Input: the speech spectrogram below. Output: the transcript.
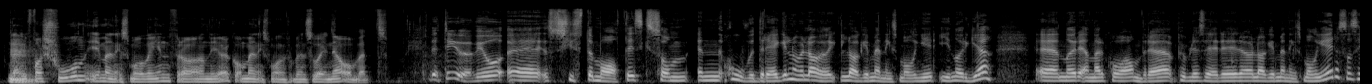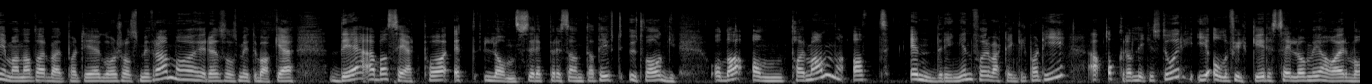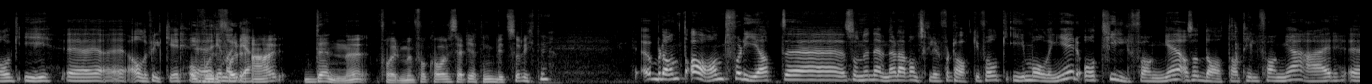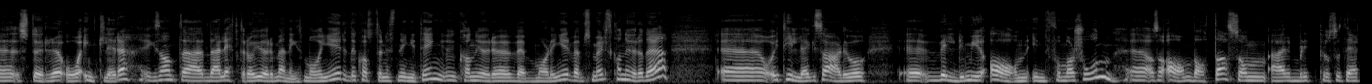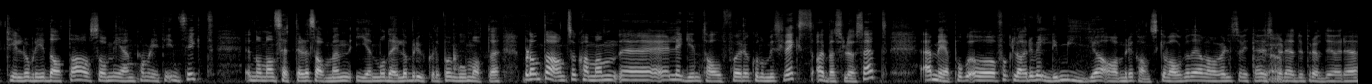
Det er mm. informasjon i meningsmålingen fra New York og meningsmålingen fra Pennsylvania omvendt. Dette gjør vi jo eh, systematisk som en hovedregel når vi lager meningsmålinger i Norge. Eh, når NRK og andre publiserer og lager meningsmålinger, så sier man at Arbeiderpartiet går så og så mye fram og Høyre så og så mye tilbake. Det er basert på et landsrepresentativt utvalg. Og da antar man at endringen for hvert enkelt parti er akkurat like stor i alle fylker, selv om vi har valg i eh, alle fylker i eh, i hvorfor er denne formen for kvalifisert gjetning blitt så viktig? Blant annet fordi at eh, som du nevner, det er vanskeligere å få tak i folk i målinger. Og tilfanget, altså datatilfanget er eh, større og enklere. Ikke sant? Det, er, er lettere å gjøre meningsmålinger. Det koster nesten ingenting. Du kan gjøre webmålinger. Hvem som helst kan gjøre det. Eh, og I tillegg så er det jo veldig mye annen informasjon, altså annen data, som er blitt prosessert til å bli data, og som igjen kan bli til innsikt når man setter det sammen i en modell og bruker det på en god måte. Blant annet så kan man legge inn tall for økonomisk vekst, arbeidsløshet er med på å forklare veldig mye av amerikanske valg. og Det var vel så vidt jeg husker det du prøvde å gjøre,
